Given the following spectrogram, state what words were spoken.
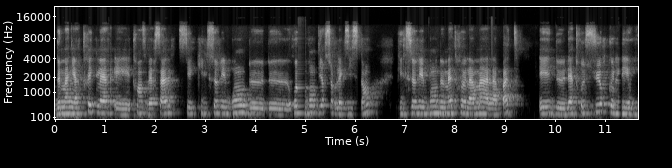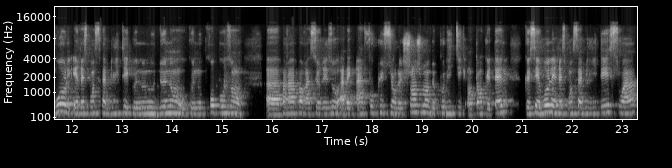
de manière très claire et transversale, c'est qu'il serait bon de, rebondir sur l'existant, qu'il serait bon de mettre la main à la pâte et d'être sûr que les rôles et responsabilités que nous nous donnons ou que nous proposons euh, par rapport à ce réseau avec un focus sur le changement de politique en tant que tel, que ces rôles et responsabilités soient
